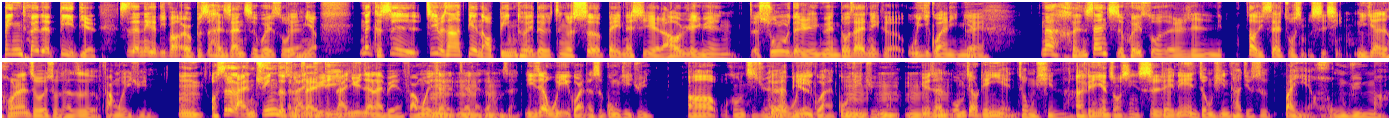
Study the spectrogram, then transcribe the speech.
兵推的地点是在那个地方，而不是衡山指挥所里面。那可是基本上电脑兵推的整个设备那些，然后人员的输入的人员都在那个武艺馆里面。那衡山指挥所的人到底是在做什么事情？你这样子，横山指挥所它是防卫军，嗯，哦，是蓝军的所在地，蓝军在那边防卫在在那个红山。你在武艺馆的是攻击军。哦，武攻击军对，武艺馆攻击军嘛，因为他我们叫联演中心嘛，啊，联演中心是。对，联演中心他就是扮演红军嘛，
